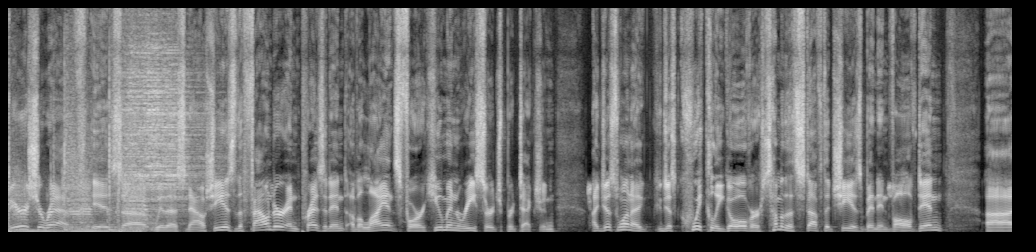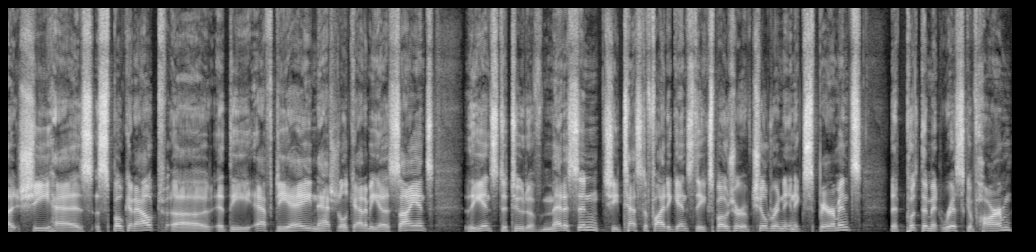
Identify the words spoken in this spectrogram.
Vera Sharav is uh, with us now. She is the founder and president of Alliance for Human Research Protection. I just want to just quickly go over some of the stuff that she has been involved in. Uh, she has spoken out uh, at the FDA, National Academy of Science, the Institute of Medicine. She testified against the exposure of children in experiments that put them at risk of harm,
